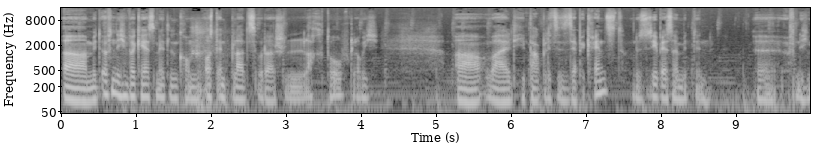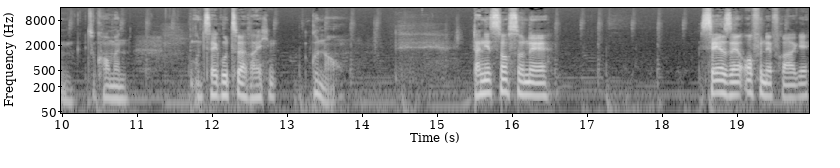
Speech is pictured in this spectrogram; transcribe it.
äh, mit öffentlichen Verkehrsmitteln kommen, Ostendplatz oder Schlachthof, glaube ich. Äh, weil die Parkplätze sind sehr begrenzt. Und es ist eh besser, mit den äh, öffentlichen zu kommen. Und sehr gut zu erreichen. Genau. Dann jetzt noch so eine sehr, sehr offene Frage.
